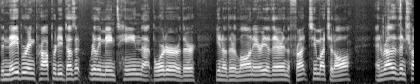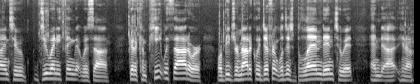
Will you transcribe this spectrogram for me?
the neighboring property doesn't really maintain that border or their, you know, their lawn area there in the front too much at all. And rather than trying to do anything that was uh, going to compete with that or, or be dramatically different, we'll just blend into it and, uh, you know,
